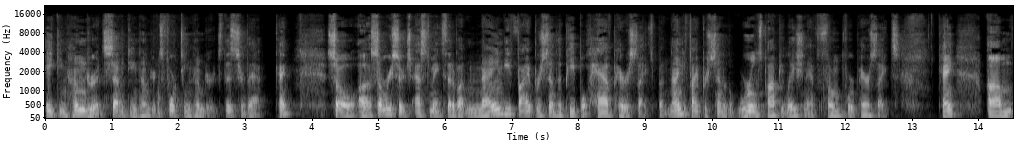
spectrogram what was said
1800s, 1700s, 1400s, this or that. Okay. So, uh, some research estimates that about 95% of the people have parasites, but 95% of the world's population have some for parasites. Okay. Um,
